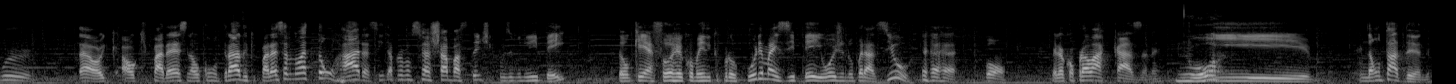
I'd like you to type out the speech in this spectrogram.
por ao, ao, que parece, né, ao contrário do que parece, ela não é tão rara assim, dá pra você achar bastante, inclusive no eBay. Então quem é fã, recomendo que procure, mas eBay hoje no Brasil, bom, melhor comprar uma casa, né? Oh. E não tá dando.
